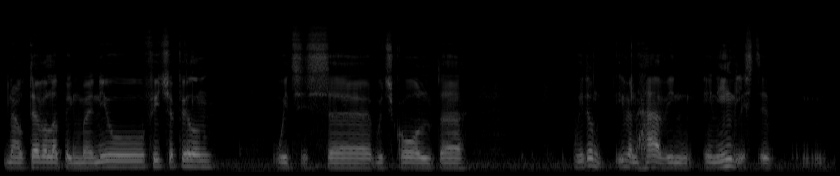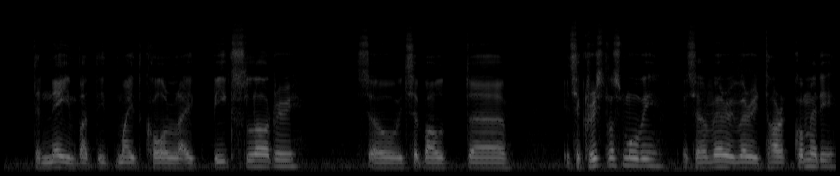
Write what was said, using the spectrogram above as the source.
now developing my new feature film, which is uh, which called uh, we don't even have in in English the, the name, but it might call like Peaks Slaughter. So it's about uh, it's a Christmas movie. It's a very very dark comedy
